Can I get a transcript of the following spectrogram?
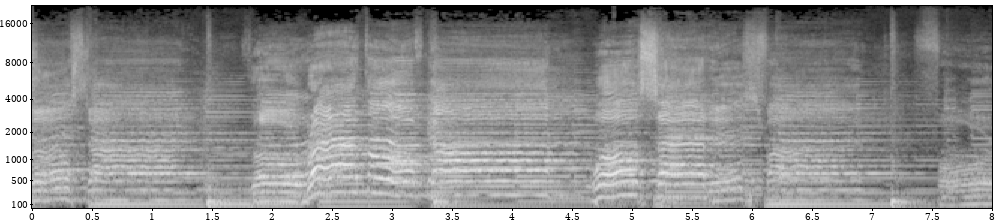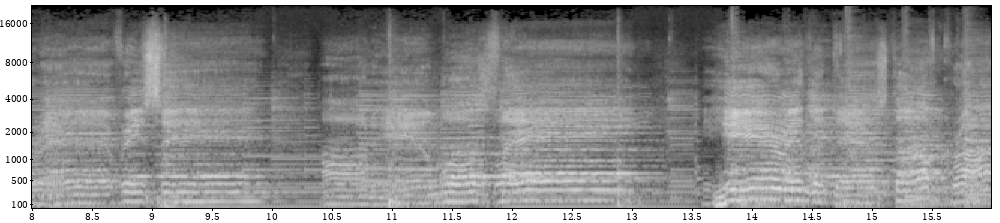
Jesus died, the wrath of God was satisfied. For every sin on him was laid. Here in the dust of Christ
